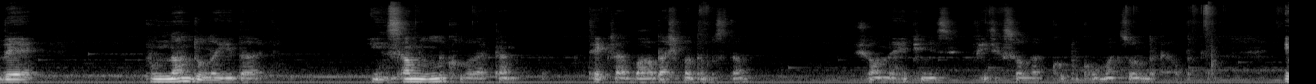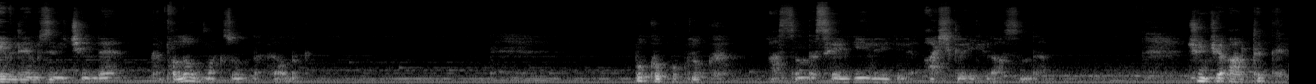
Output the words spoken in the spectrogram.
ve bundan dolayı da insanlılık olaraktan tekrar bağdaşmadığımızdan şu anda hepimiz fiziksel olarak kopuk olmak zorunda kaldık. Evlerimizin içinde kapalı olmak zorunda kaldık. Bu kopukluk aslında sevgiyle ilgili, aşkla ilgili aslında. Çünkü artık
